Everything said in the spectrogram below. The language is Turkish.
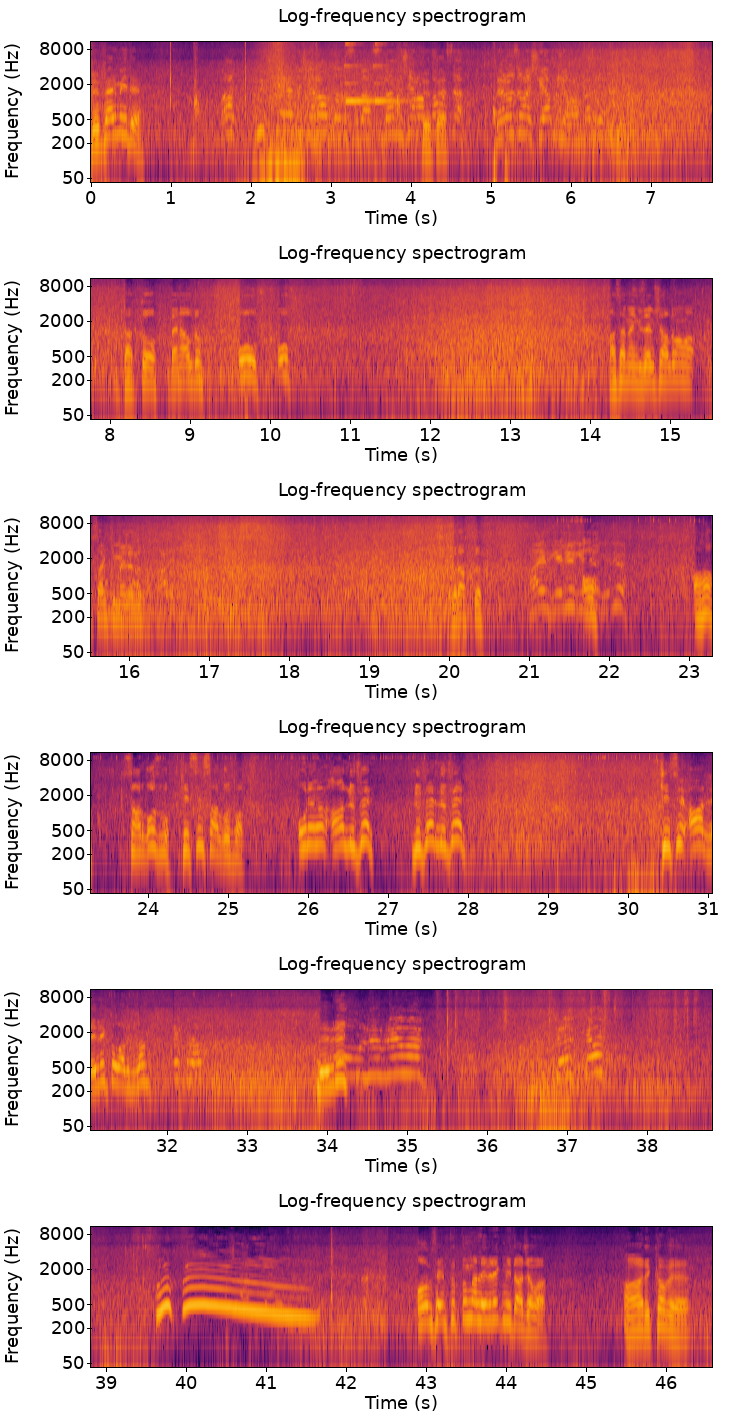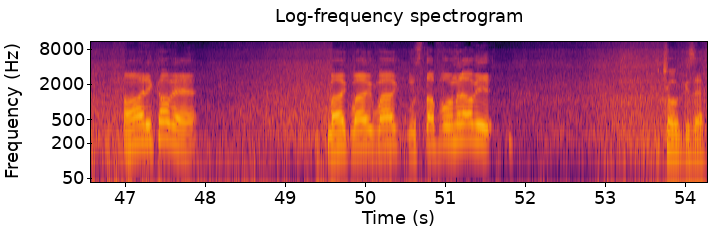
Lüfer miydi? Bak üç kere dışarı atladı sudan. Sudan dışarı Lüfer. atlamasa ben o zaman şey yapmayacağım anlamayacağım. Taktı o. Ben aldım. Of of. Hasan ben güzel bir şey aldım ama sanki melanır. Bıraktı. Hayır geliyor geliyor Al. geliyor. Aha sargoz bu. Kesin sargoz bak. O ne lan? Aa lüfer. Lüfer lüfer. Kesin. Aa levrek de olabilir lan. Çek lan. Levrek. Oo levreğe bak. Çak çak. Oğlum senin tuttuğunla levrek miydi acaba? Harika be. Harika be. Bak bak bak Mustafa Onur abi. Çok güzel.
